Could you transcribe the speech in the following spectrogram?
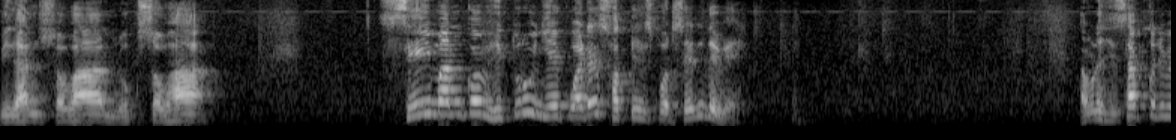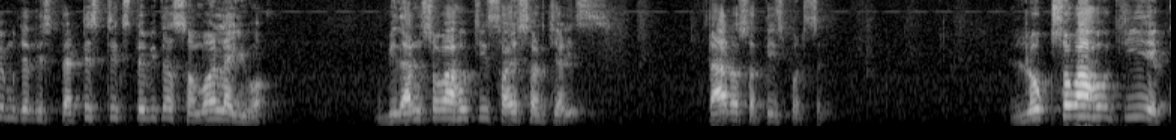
विधानसभा लोकसभा से भितर ये कड़े सतैश परसेंट देवे आप हिसाब करेंगे मुझे स्टाटिस्टिक्स देवी तो समय लगे विधानसभा हूँ शहे सड़चाश तार सतैश परसेंट लोकसभा हूँ एक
